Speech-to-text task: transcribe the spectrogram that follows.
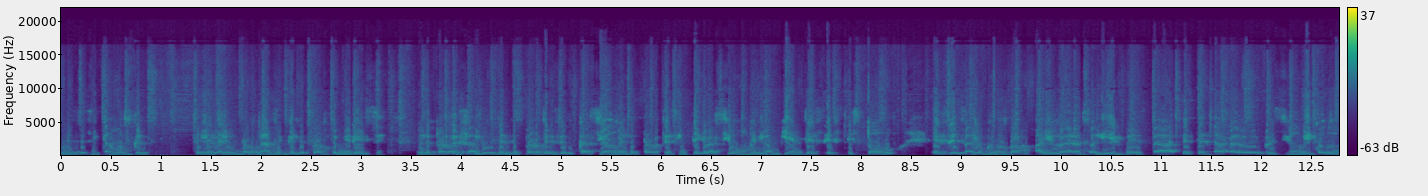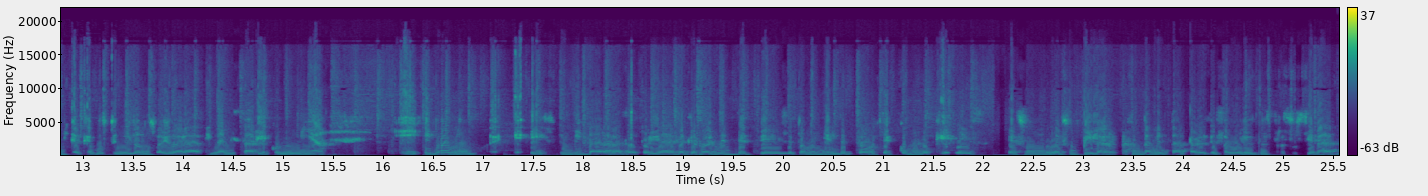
necesitamos que se le dé la importancia que el deporte merece. El deporte es salud, el deporte es educación, el deporte es integración, medio ambiente, es, todo. Es, es, algo que nos va a ayudar a salir de esta, de esta etapa de depresión económica que hemos tenido, nos va a ayudar a dinamizar la economía y, bueno, eh, eh, invitar a las autoridades a que realmente eh, se tomen el deporte como lo que es. Es un, es un pilar fundamental para el desarrollo de nuestra sociedad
